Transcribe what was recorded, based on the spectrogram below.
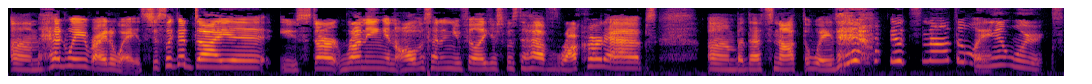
um, headway right away. It's just like a diet. You start running, and all of a sudden, you feel like you're supposed to have rock hard abs. Um, but that's not the way that it's not the way it works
